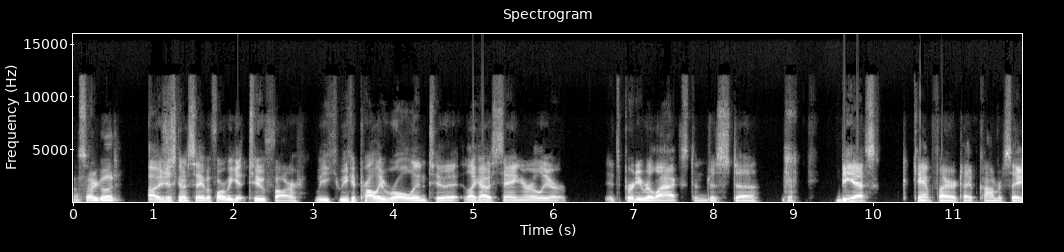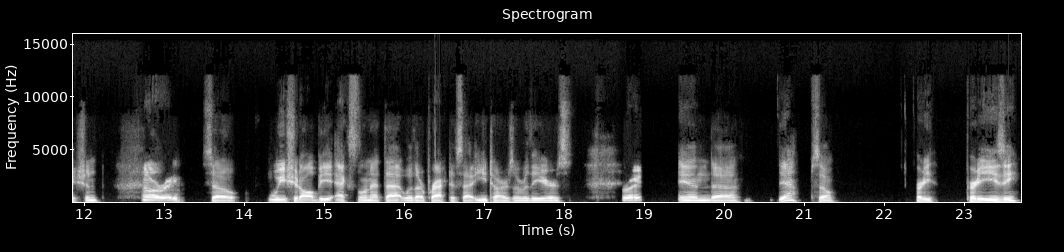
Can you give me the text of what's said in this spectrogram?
oh, sorry. Go ahead. I was just going to say before we get too far, we we could probably roll into it. Like I was saying earlier, it's pretty relaxed and just uh BS campfire type conversation. Alrighty. So we should all be excellent at that with our practice at ETARS over the years. Right. And uh yeah, so pretty pretty easy.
